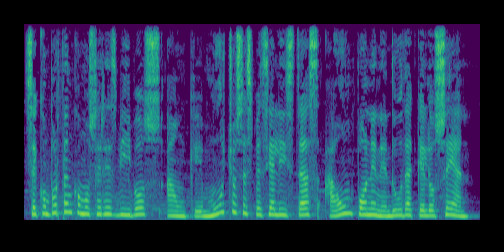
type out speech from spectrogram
Se comportan como seres vivos, aunque muchos especialistas aún ponen en duda que lo sean.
